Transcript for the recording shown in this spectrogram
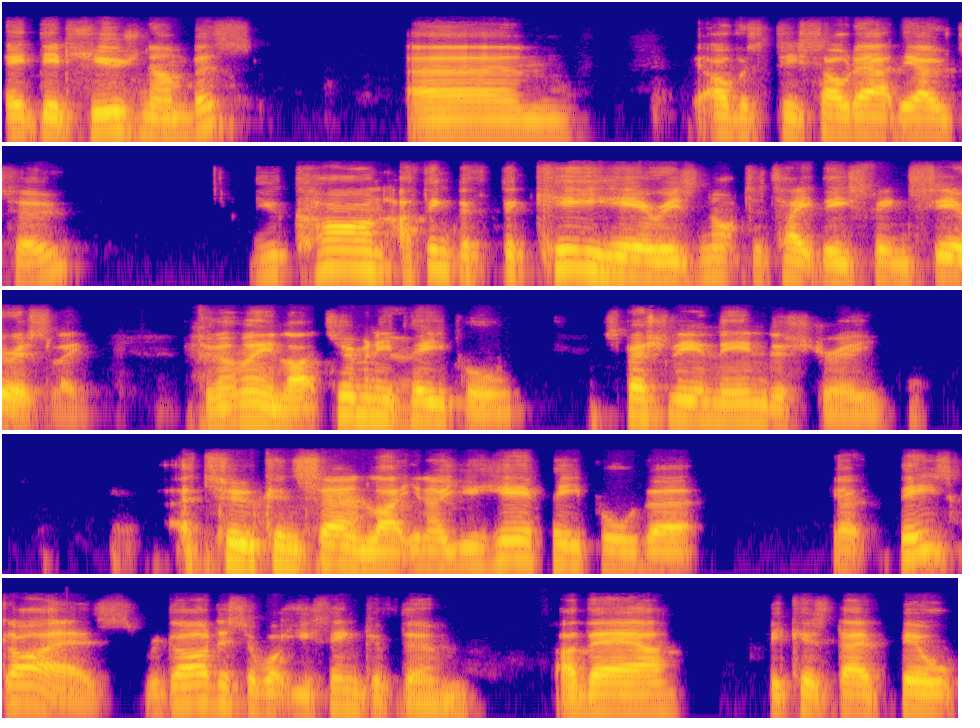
it did huge numbers. Um, obviously sold out the O2. You can't. I think the, the key here is not to take these things seriously. Do you know what I mean? Like too many yeah. people, especially in the industry, are too concerned. Like you know, you hear people that you know, these guys, regardless of what you think of them, are there because they've built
